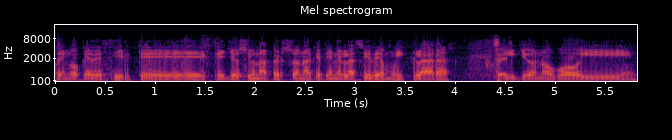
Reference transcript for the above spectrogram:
tengo que decir que, que yo soy una persona que tiene las ideas muy claras Sí. y yo no voy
